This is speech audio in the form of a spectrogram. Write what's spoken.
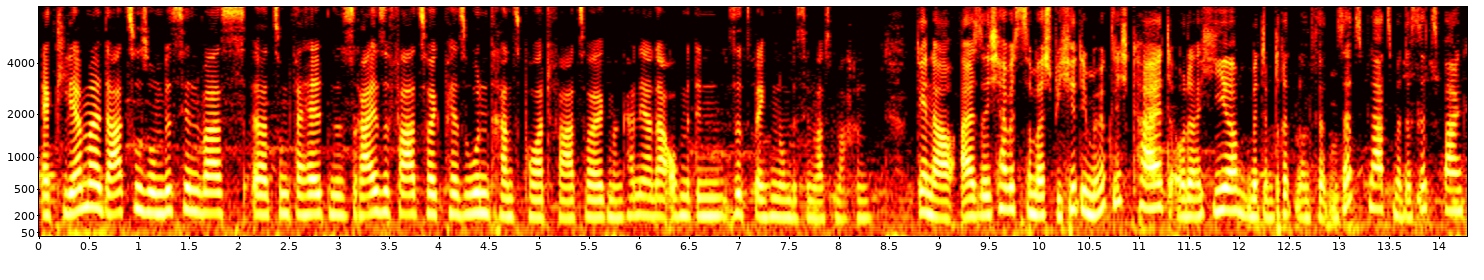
Erklär mal dazu so ein bisschen was äh, zum Verhältnis Reisefahrzeug, Personentransportfahrzeug. Man kann ja da auch mit den Sitzbänken noch ein bisschen was machen. Genau, also ich habe jetzt zum Beispiel hier die Möglichkeit oder hier mit dem dritten und vierten Sitzplatz, mit der Sitzbank,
